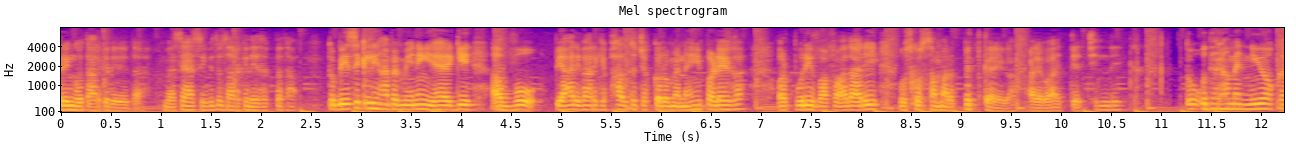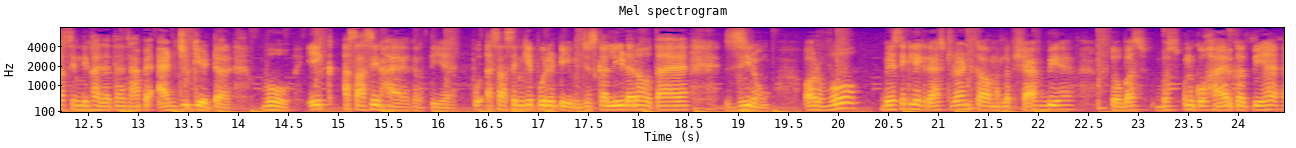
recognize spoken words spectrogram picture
रिंग उतार के दे देता है। वैसे ऐसे भी तो उतार के दे सकता था। तो बेसिकली यहाँ पे मीनिंग ये है कि अब वो प्यार व्यार के फालतू चक्करों में नहीं पड़ेगा, और पूरी वफादारी उसको समर्पित करेगा। अरे वाह, इतनी अच्छी हिंदी तो उधर हमें न्यूयॉर्क का सीन दिखाया जाता है, जहाँ पे एजुकेटर वो एक असासिन हायर करती है। असासिन की पूरी टीम जिसका लीडर होता है ज़ीरो और वो बेसिकली एक रेस्टोरेंट का मतलब शेफ़ भी है तो बस बस उनको हायर करती है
